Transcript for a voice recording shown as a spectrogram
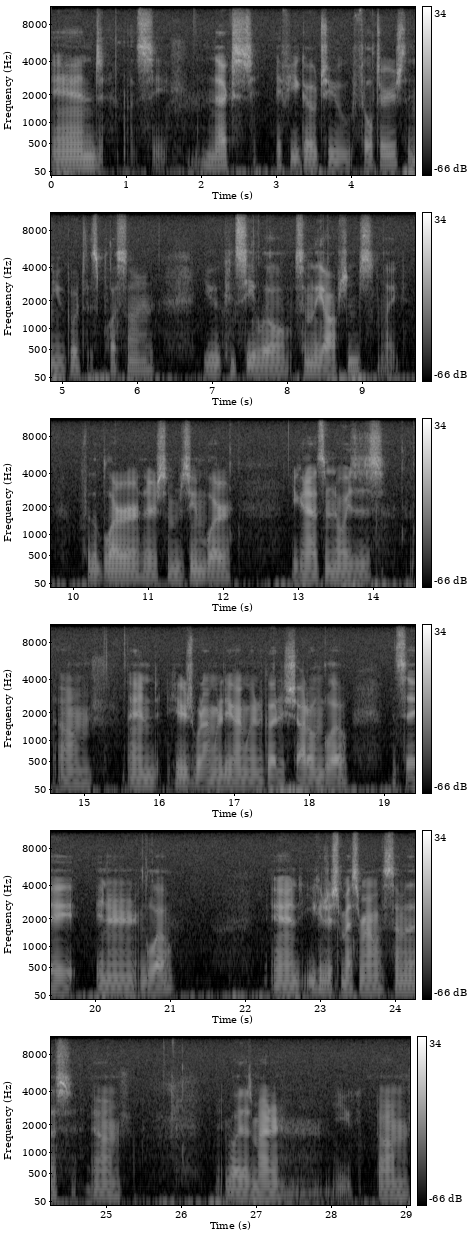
and let's see next if you go to filters then you go to this plus sign. You can see little some of the options like for the blur there's some zoom blur. You can add some noises. Um, and here's what I'm going to do. I'm going to go to shadow and glow and say inner glow. And you can just mess around with some of this. Um, it really doesn't matter. You um,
